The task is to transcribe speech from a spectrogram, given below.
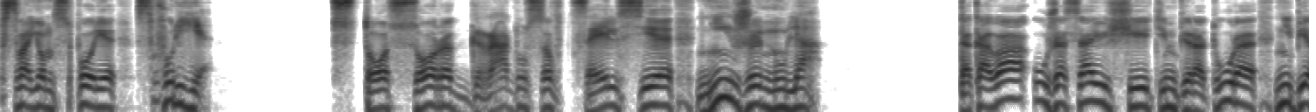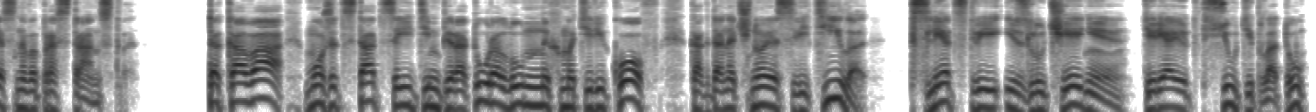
в своем споре с Фурье. 140 градусов Цельсия ниже нуля. Такова ужасающая температура небесного пространства. Такова может статься и температура лунных материков, когда ночное светило вследствие излучения теряют всю теплоту,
